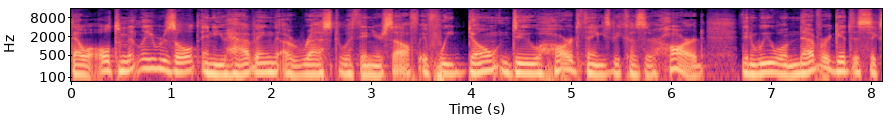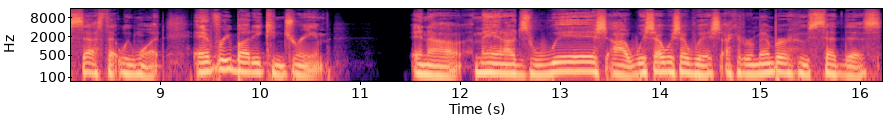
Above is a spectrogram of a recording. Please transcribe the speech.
that will ultimately result in you having a rest within yourself. If we don't do hard things because they're hard, then we will never get the success that we want. Everybody can dream. And uh, man, I just wish, I wish, I wish, I wish I could remember who said this.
